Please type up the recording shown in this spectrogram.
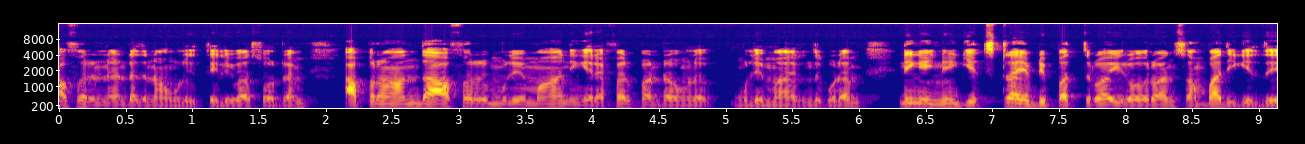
ஆஃபர் என்னன்றது நான் உங்களுக்கு தெளிவாக சொல்கிறேன் அப்புறம் அந்த ஆஃபர் மூலயமா நீங்கள் ரெஃபர் பண்ணுறவங்க மூலயமா இருந்து கூட நீங்கள் இன்னும் எக்ஸ்ட்ரா எப்படி பத்து ரூபா இருபது ரூபான்னு சம்பாதிக்கிறது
